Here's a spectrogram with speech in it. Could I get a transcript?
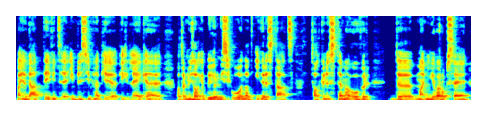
Maar inderdaad, David, eh, in principe heb je, heb je gelijk. Hè. Wat er nu zal gebeuren is gewoon dat iedere staat zal kunnen stemmen over de manier waarop zij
